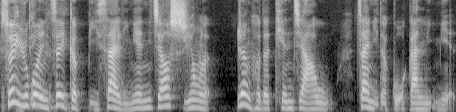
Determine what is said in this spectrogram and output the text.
所以如果你这个比赛里面，你只要使用了任何的添加物在你的果干里面，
